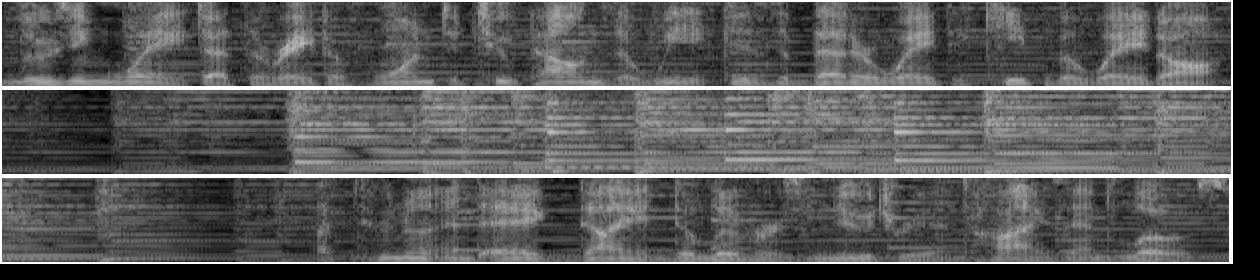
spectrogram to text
Losing weight at the rate of 1 to 2 pounds a week is a better way to keep the weight off. A tuna and egg diet delivers nutrient highs and lows.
